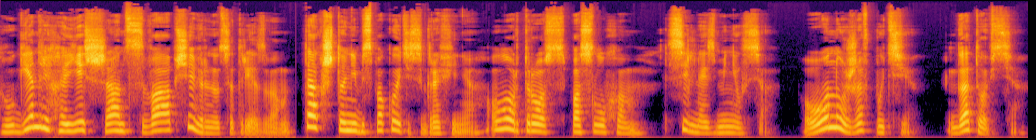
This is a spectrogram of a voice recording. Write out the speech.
у Генриха есть шанс вообще вернуться трезвым. Так что не беспокойтесь, графиня. Лорд Росс, по слухам, сильно изменился. Он уже в пути. Готовься.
